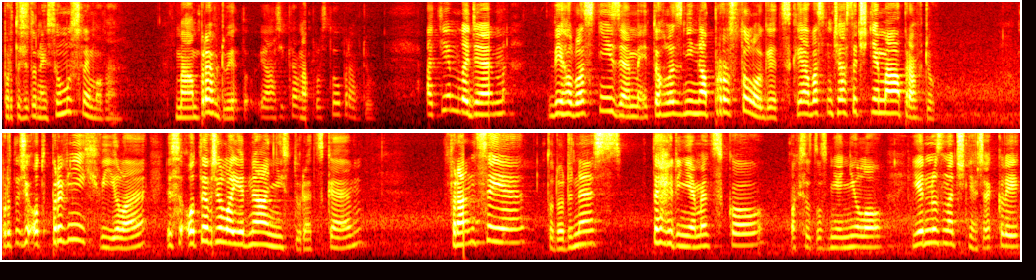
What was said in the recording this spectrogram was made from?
Protože to nejsou muslimové. Mám pravdu, je to, já říkám naprostou pravdu. A těm lidem v jeho vlastní zemi tohle zní naprosto logicky a vlastně částečně má pravdu. Protože od první chvíle, kdy se otevřela jednání s Tureckem, Francie, to dodnes, tehdy Německo, pak se to změnilo, jednoznačně řekli,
